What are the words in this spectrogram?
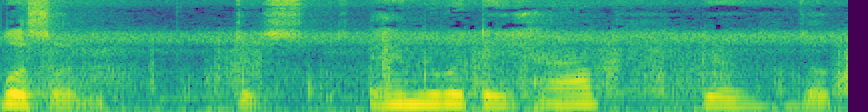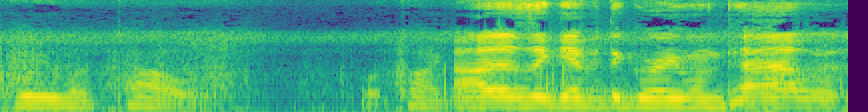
Listen, this amulet they have gives the gray one power. Or kind of. How does it give the gray one powers?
